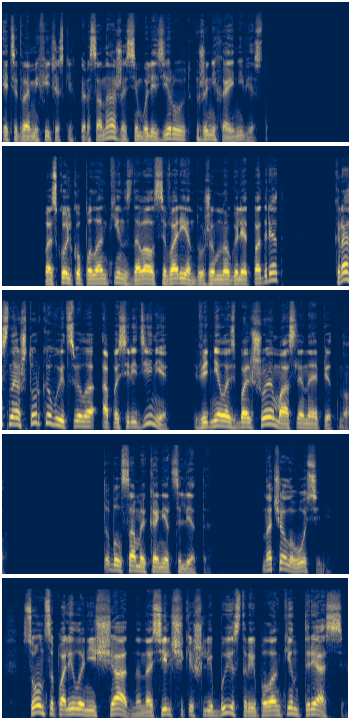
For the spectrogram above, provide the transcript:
Эти два мифических персонажа символизируют жениха и невесту. Поскольку паланкин сдавался в аренду уже много лет подряд, красная шторка выцвела, а посередине виднелось большое масляное пятно. То был самый конец лета, начало осени. Солнце палило нещадно, носильщики шли быстро, и паланкин трясся.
